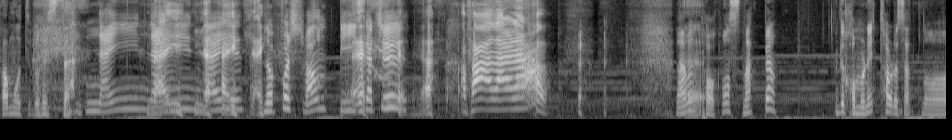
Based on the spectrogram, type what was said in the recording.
fram mot i brystet. Nei, nei, nei, nei. Nå forsvant Pikachu! Ja. Hva faen er det? Nei, men Eh. Pokémon Snap, ja. Det kommer nytt. Har du sett noe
